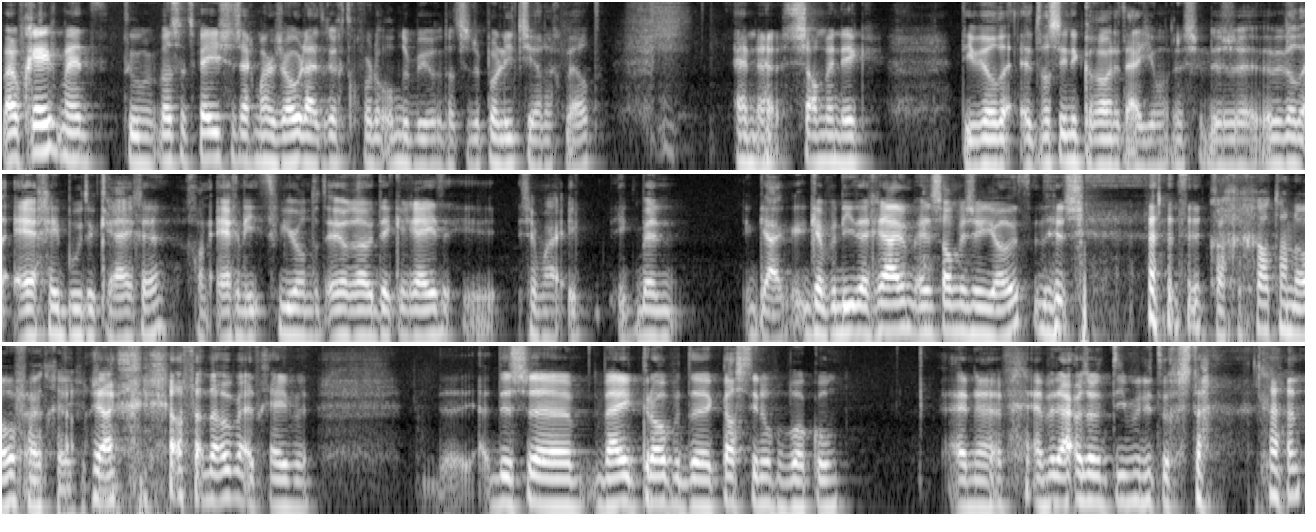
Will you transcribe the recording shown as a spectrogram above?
Maar op een gegeven moment, toen was het feestje zeg maar zo luidruchtig voor de onderburen dat ze de politie hadden gebeld. En eh, Sam en ik, die wilden, het was in de coronatijd jongens, dus eh, we wilden echt geen boete krijgen. Gewoon echt niet, 400 euro, dikke reet. Zeg maar, ik, ik ben, ja, ik heb het niet echt ruim en Sam is een jood, dus... Ik ga geen geld aan de overheid geven. Ja, geld aan de overheid geven. Eh, Dus eh, wij kropen de kast in op een balkon. En eh, hebben daar zo'n 10 minuten gestaan. En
